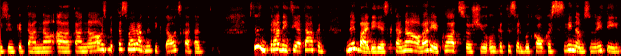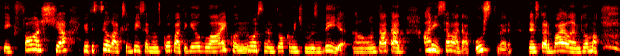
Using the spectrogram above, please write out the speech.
viņus, un ka tā, tā nāves, bet tas vairāk netik daudz kā tāda es nezinu, tradīcijā tā, ka nebaidīties, ka tā nāve arī ir klātsoša un ka tas var būt kaut kas svinams un ritīgi, ritīgi foršs, ja, jo tas cilvēks ir bijis ar mums kopā tik ilgu laiku un mm. nosinam to, ka viņš mums bija. Un tā tāda arī savādāk uztvere. Nevis tu ar bailēm domā, oh,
